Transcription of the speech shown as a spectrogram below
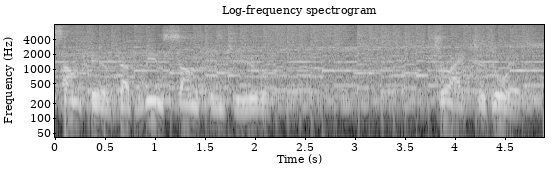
something that means something to you, try to do it.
